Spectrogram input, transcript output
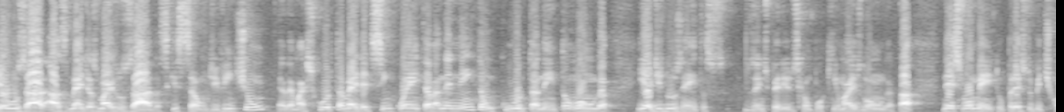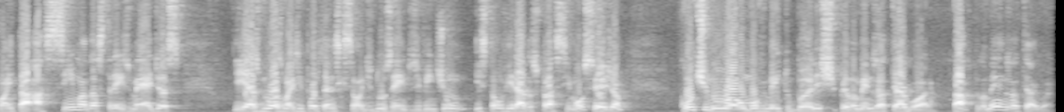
eu usar as médias mais usadas, que são de 21, ela é mais curta, média de 50, ela não é nem tão curta nem tão longa, e a de 200, 200 períodos, que é um pouquinho mais longa, tá? Nesse momento, o preço do Bitcoin está acima das três médias, e as duas mais importantes, que são a de 200 e 21, estão viradas para cima, ou seja, continua o movimento bullish, pelo menos até agora, tá? Pelo menos até agora.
